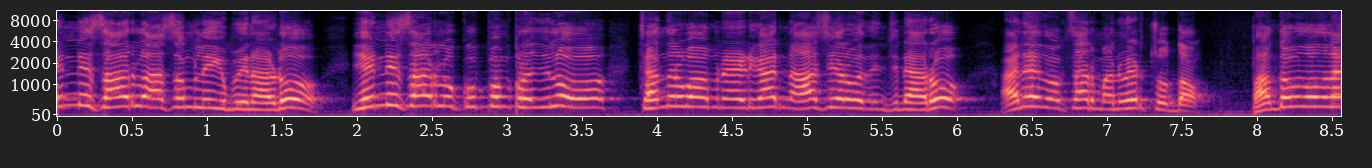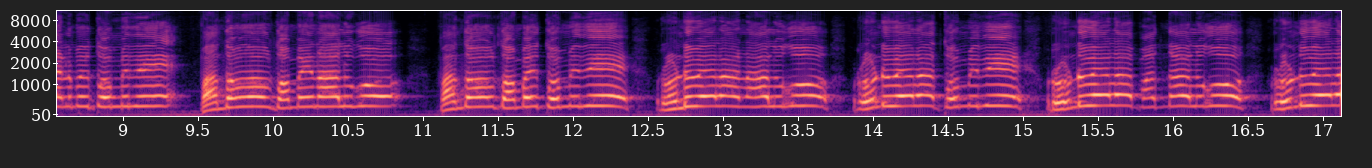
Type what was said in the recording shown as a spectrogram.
ఎన్నిసార్లు అసెంబ్లీకి పోయినాడు ఎన్నిసార్లు కుప్పం ప్రజలు చంద్రబాబు నాయుడు గారిని ఆశీర్వదించినారు అనేది ఒకసారి మనం చూద్దాం. పంతొమ్మిది వందల ఎనభై తొమ్మిది పంతొమ్మిది వందల తొంభై నాలుగు పంతొమ్మిది వందల తొంభై తొమ్మిది రెండు వేల నాలుగు రెండు వేల తొమ్మిది రెండు వేల పద్నాలుగు రెండు వేల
